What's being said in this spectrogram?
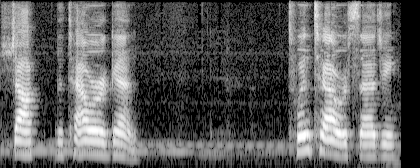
Shock the tower again. Twin tower Saggy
